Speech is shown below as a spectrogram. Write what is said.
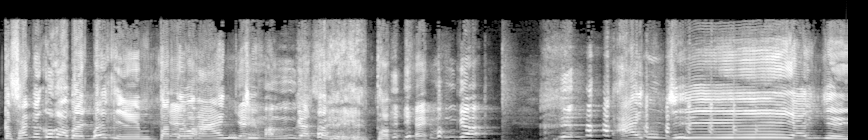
Kesannya gue gak baik-baik ngentot Ya emang emang, ya anjing. emang enggak sih. Ngentot. ya emang enggak. Anjing, anjing.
